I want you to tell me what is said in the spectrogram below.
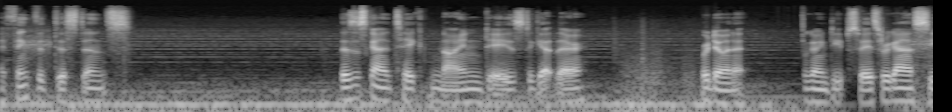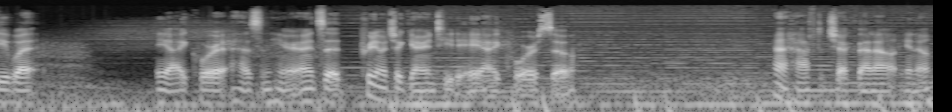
I think the distance... This is going to take nine days to get there. We're doing it. We're going deep space. We're going to see what AI core it has in here. And it's a pretty much a guaranteed AI core, so... I have to check that out, you know?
